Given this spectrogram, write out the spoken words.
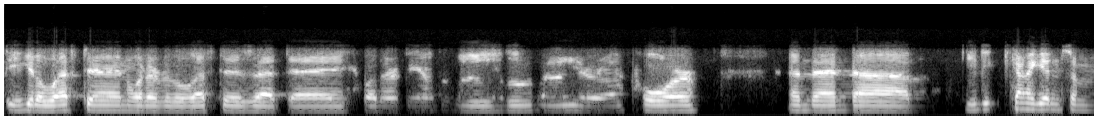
you get a lift in, whatever the lift is that day, whether it be upper body, lower body, or core, and then uh, you kind of get in some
